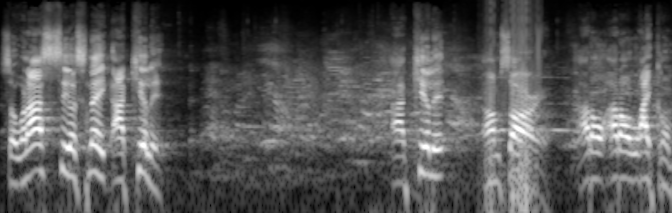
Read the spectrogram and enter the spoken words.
So when I see a snake, I kill it. I kill it. I'm sorry. I don't, I don't like them.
